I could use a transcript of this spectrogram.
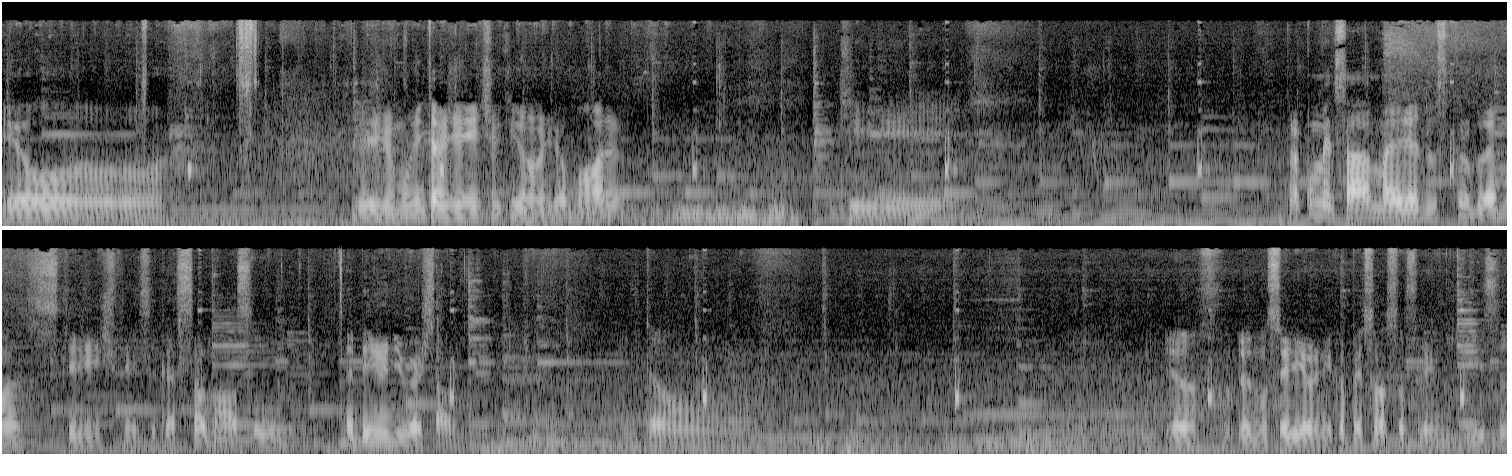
Eu vejo muita gente aqui onde eu moro que para começar a maioria dos problemas que a gente pensa que é só nosso é bem universal. Então eu, eu não seria a única pessoa sofrendo disso.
